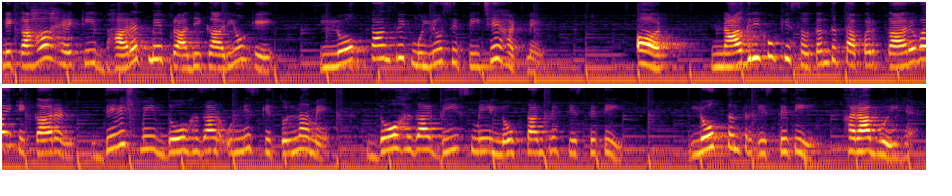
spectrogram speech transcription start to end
ने कहा है कि भारत में प्राधिकारियों के लोकतांत्रिक मूल्यों से पीछे हटने और नागरिकों की स्वतंत्रता पर कार्रवाई के कारण देश में 2019 की तुलना में 2020 में लोकतांत्रिक की स्थिति, लोकतंत्र की स्थिति खराब हुई है।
